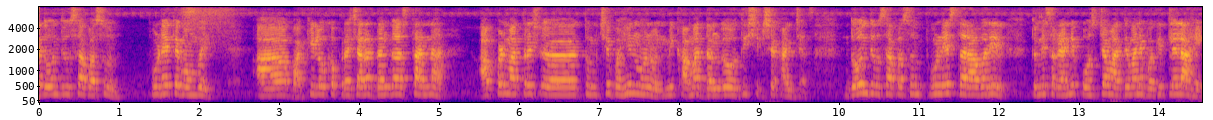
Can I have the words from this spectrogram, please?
दोन दिवसापासून पुणे ते मुंबई बाकी लोक प्रचारात दंग असताना आपण मात्र श- तुमची बहीण म्हणून मी कामात दंग होती शिक्षकांच्याच. दोन दिवसापासून पुणे स्तरावरील तुम्ही सगळ्यांनी पोस्टच्या माध्यमाने बघितलेलं आहे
